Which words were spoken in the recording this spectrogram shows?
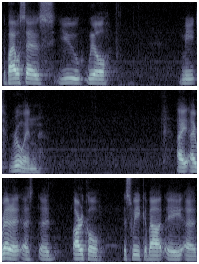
the Bible says you will meet ruin. I, I read an article this week about a, a,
